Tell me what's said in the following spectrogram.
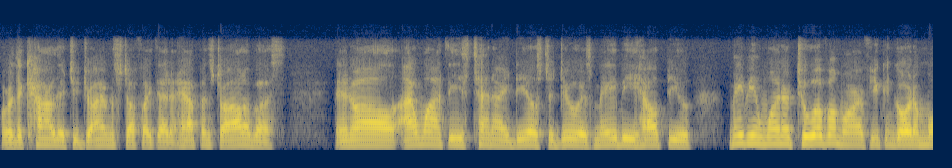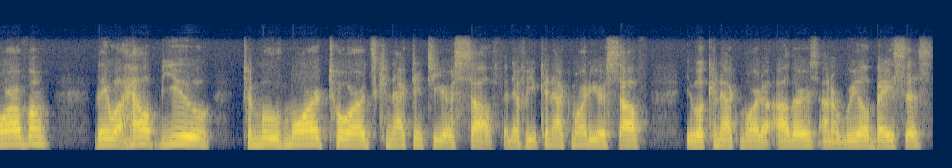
or the car that you drive and stuff like that. It happens to all of us. And all I want these 10 ideals to do is maybe help you, maybe in one or two of them, or if you can go to more of them, they will help you to move more towards connecting to yourself. And if you connect more to yourself, you will connect more to others on a real basis,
